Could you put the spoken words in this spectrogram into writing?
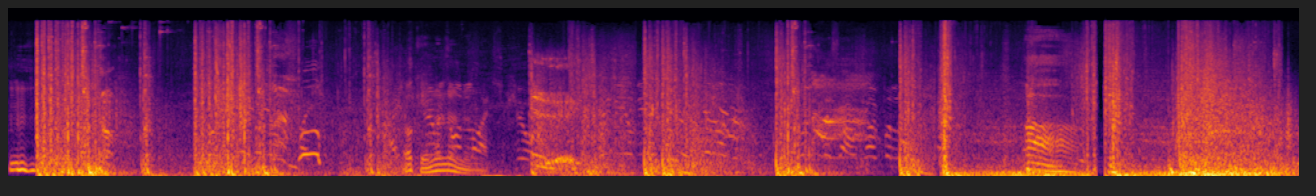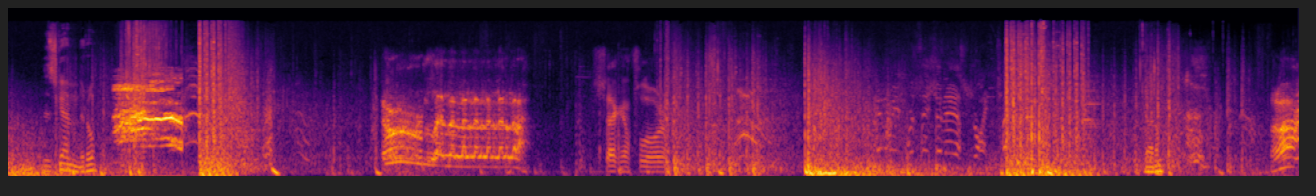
Okay, no, no, no. online. Secure. Enemy on the HQ. Get over there. Missile. Go for launch. Ah. This guy middle. Second floor. Enemy precision airstrike. Got him. Ah!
